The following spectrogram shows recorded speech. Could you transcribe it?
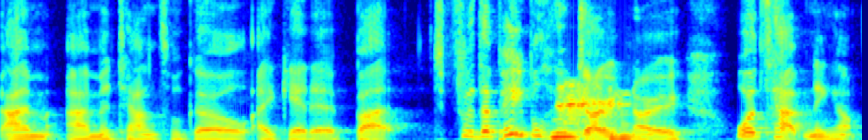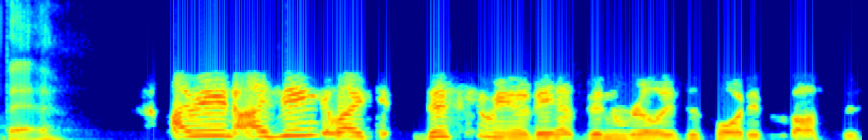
I'm, I'm a Townsville girl, I get it, but for the people who don't know, what's happening up there? I mean, I think like this community has been really supportive of us this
